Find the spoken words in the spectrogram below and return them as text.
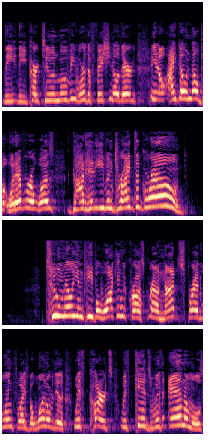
the, the cartoon movie. We're the fish, you know, there. You know, I don't know, but whatever it was, God had even dried the ground. Two million people walking across ground, not spread lengthwise, but one over the other, with carts, with kids, with animals.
